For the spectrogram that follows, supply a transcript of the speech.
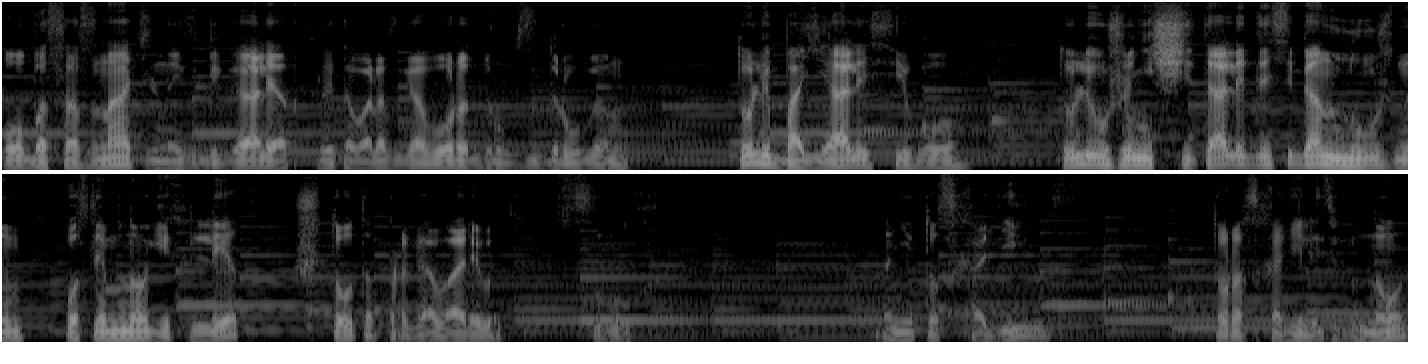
Оба сознательно избегали открытого разговора друг с другом. То ли боялись его, то ли уже не считали для себя нужным после многих лет что-то проговаривать вслух. Они то сходились, то расходились вновь.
